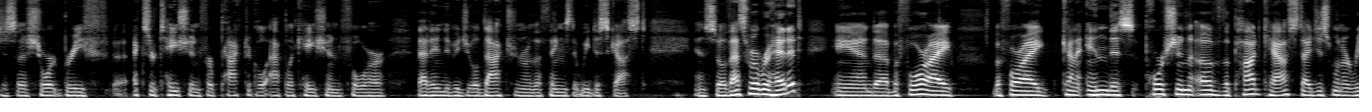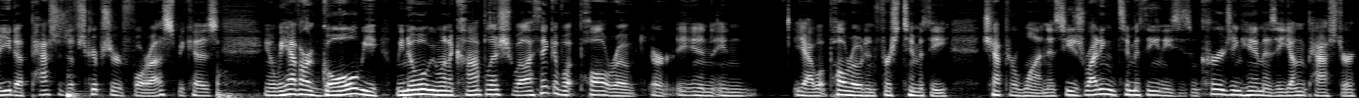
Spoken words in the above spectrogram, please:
just a short, brief uh, exhortation for practical application for that individual doctrine or the things that we discussed. And so that's where we're headed. And uh, before I before I kind of end this portion of the podcast, I just want to read a passage of scripture for us because you know we have our goal, we we know what we want to accomplish. Well, I think of what Paul wrote or in in yeah, what Paul wrote in 1 Timothy chapter 1 as he's writing to Timothy and he's encouraging him as a young pastor.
